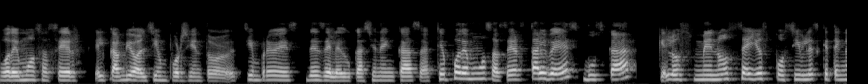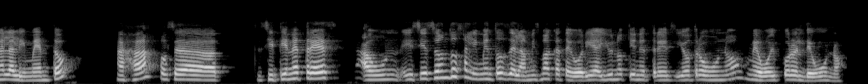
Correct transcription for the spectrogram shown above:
podemos hacer el cambio al 100%, siempre es desde la educación en casa. ¿Qué podemos hacer? Tal vez buscar que los menos sellos posibles que tenga el alimento. Ajá, o sea, si tiene tres, aún, y si son dos alimentos de la misma categoría y uno tiene tres y otro uno, me voy por el de uno.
